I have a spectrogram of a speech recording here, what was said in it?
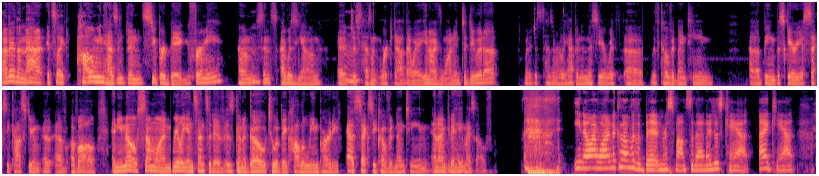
other than that, it's like Halloween hasn't been super big for me um, Mm. since I was young. It Mm. just hasn't worked out that way. You know, I've wanted to do it up but it just hasn't really happened. And this year with uh, with COVID nineteen uh, being the scariest sexy costume of, of, of all, and you know someone really insensitive is gonna go to a big Halloween party as sexy COVID nineteen, and I'm gonna hate myself. you know, I wanted to come up with a bit in response to that, and I just can't. I can't.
